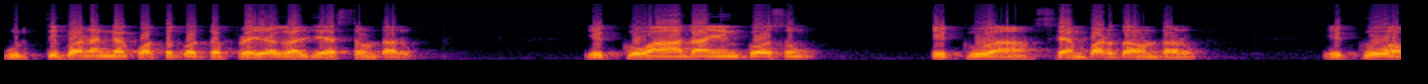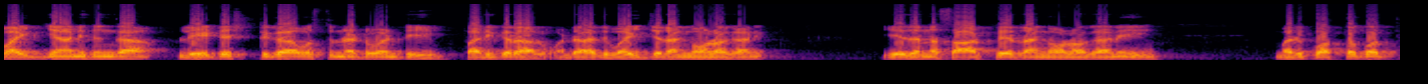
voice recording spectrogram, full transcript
వృత్తిపరంగా కొత్త కొత్త ప్రయోగాలు చేస్తూ ఉంటారు. ఎక్కువ ఆదాయం కోసం ఎక్కువ శ్రమ పడుతూ ఉంటారు. ఎక్కువ వైజ్ఞానికంగా లేటెస్ట్గా వస్తున్నటువంటి పరికరాలు అంటే అది వైద్య రంగంలో కానీ ఏదైనా సాఫ్ట్వేర్ రంగంలో కానీ మరి కొత్త కొత్త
